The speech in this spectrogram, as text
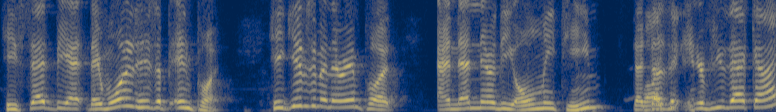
He said they wanted his input. He gives them in their input, and then they're the only team that well, doesn't think, interview that guy.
